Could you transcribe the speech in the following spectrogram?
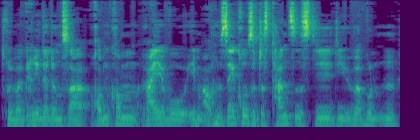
drüber geredet in unserer Romcom-Reihe, wo eben auch eine sehr große Distanz ist, die, die überwunden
